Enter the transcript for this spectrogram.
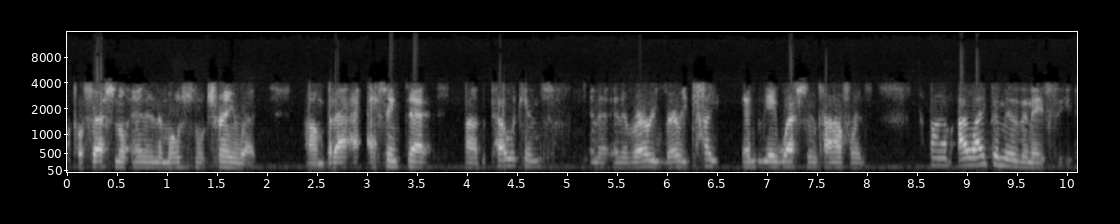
a professional and an emotional train wreck. Um, but I, I think that uh, the Pelicans in a, in a very very tight NBA Western Conference, um, I like them as an eighth seed.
